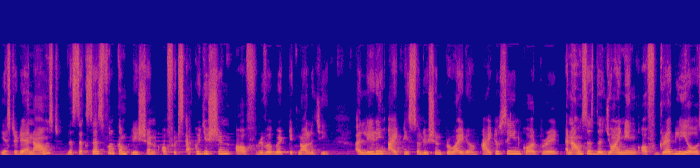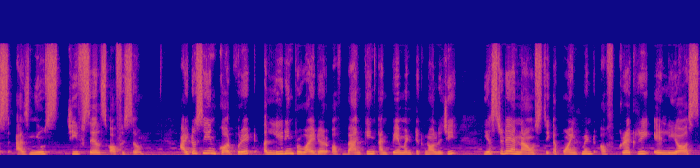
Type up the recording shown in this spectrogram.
yesterday announced the successful completion of its acquisition of Riverbed Technology, a leading IT solution provider. I2C Incorporate announces the joining of Greg Leos as new Chief Sales Officer. I2C Incorporate, a leading provider of banking and payment technology, yesterday announced the appointment of Gregory A. Leos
